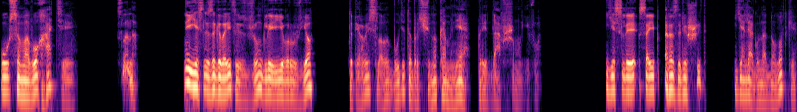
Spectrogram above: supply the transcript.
у самого Хати, слона. И если заговорит из джунглей его ружье, то первое слово будет обращено ко мне, предавшему его. Если Саиб разрешит, я лягу на дно лодки,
